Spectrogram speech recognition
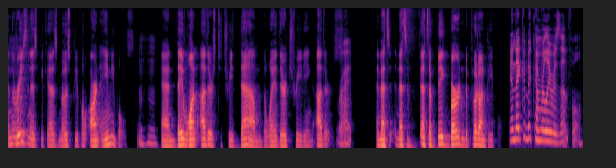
And the Mhm, reason is because most people aren't amiables, mhm. and they want others to treat them the way they're treating others, Right. and that's and that's that's a big burden to put on people. And they can become really resentful.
